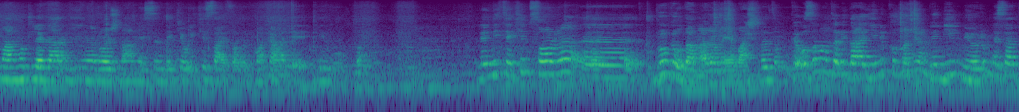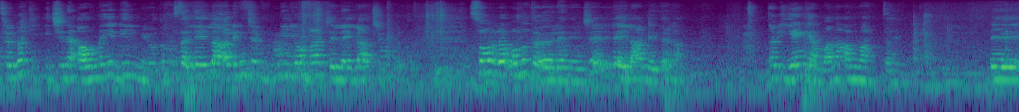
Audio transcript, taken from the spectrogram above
Mahmut Levent'in Rojnamesi'ndeki o iki sayfalık makaleyi buldum. Ve nitekim sonra e, Google'dan aramaya başladım. Ve o zaman tabii daha yeni kullanıyorum ve bilmiyorum. Mesela tırnak içine almayı bilmiyordum. Mesela Leyla arayınca milyonlarca Leyla çıktı. Sonra onu da öğrenince Leyla Bedirhan. tabii yengem bana anlattı. Ve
